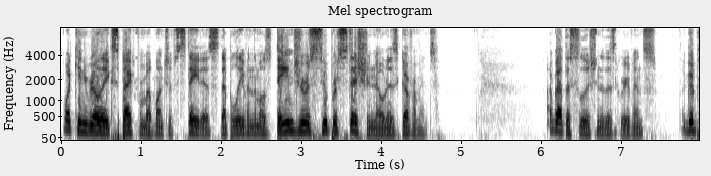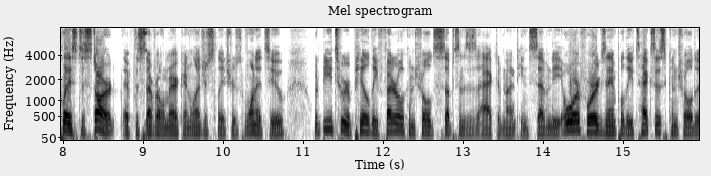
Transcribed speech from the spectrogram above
what can you really expect from a bunch of statists that believe in the most dangerous superstition known as government? I've got the solution to this grievance. A good place to start, if the several American legislatures wanted to, would be to repeal the Federal Controlled Substances Act of 1970, or, for example, the Texas Controlled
